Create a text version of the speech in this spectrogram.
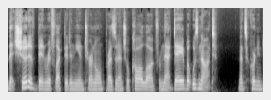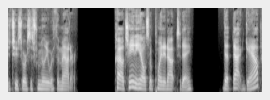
that should have been reflected in the internal presidential call log from that day, but was not. That's according to two sources familiar with the matter. Kyle Cheney also pointed out today that that gap,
